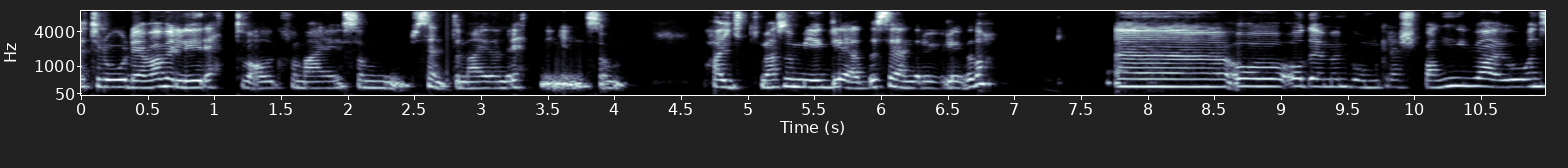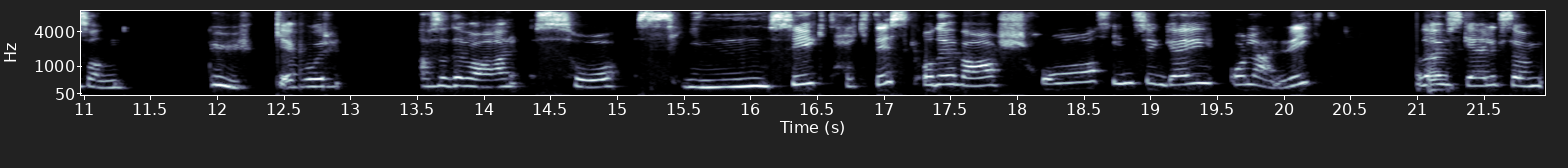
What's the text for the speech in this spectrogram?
jeg tror det var veldig rett valg for meg, som sendte meg i den retningen som har gitt meg så mye glede senere i livet. da. Uh, og, og, det med Boom Crash Bang var jo en sånn uke hvor altså det var så sinnssykt hektisk, og det var så sinnssykt gøy og lærerikt. Og da husker jeg liksom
